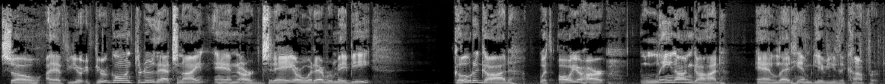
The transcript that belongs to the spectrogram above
So if you're if you're going through that tonight and or today or whatever it may be, go to God with all your heart, lean on God, and let Him give you the comfort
